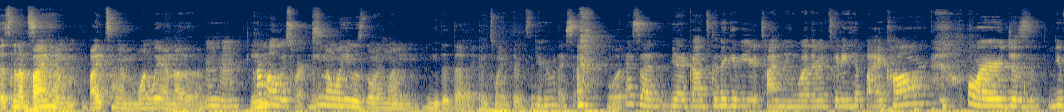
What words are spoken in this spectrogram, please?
it's gonna bite him bite him one way or another. Mm-hmm. You- Karma always works. You know what he was doing when he did that in 2013. You 2013. heard what I said? What? I said, yeah, God's gonna give you your timing, whether it's getting hit by a car or just you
